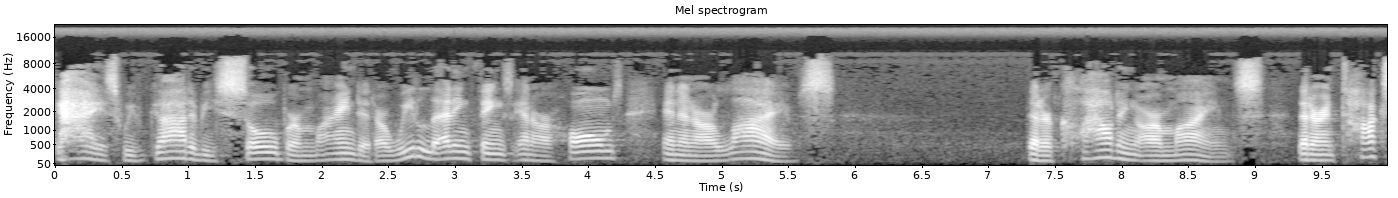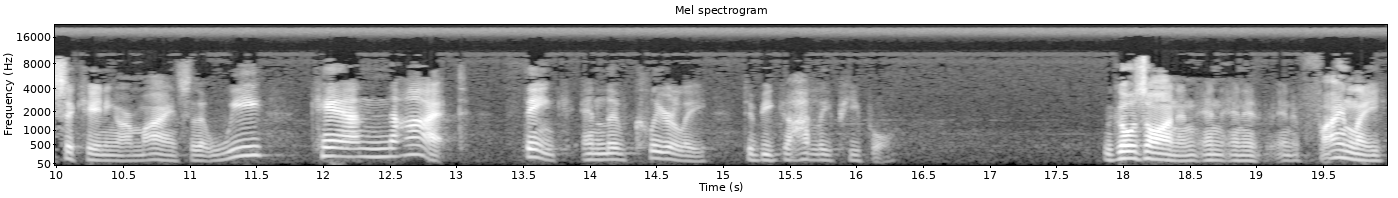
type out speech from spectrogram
Guys, we've got to be sober minded. Are we letting things in our homes and in our lives that are clouding our minds? that are intoxicating our minds so that we cannot think and live clearly to be godly people. It goes on, and, and, and, it, and it finally,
